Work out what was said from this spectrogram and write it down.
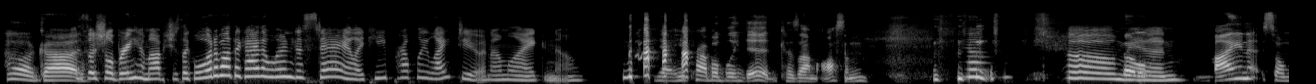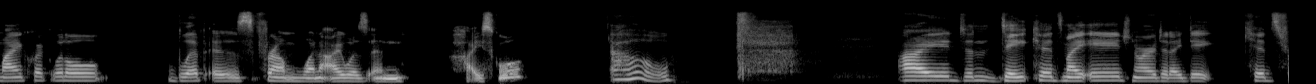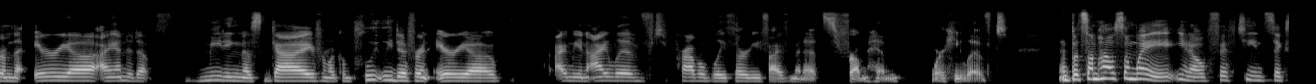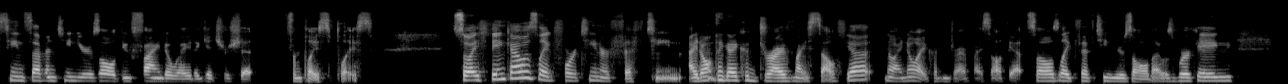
Oh And God. so she'll bring him up. She's like, Well, what about the guy that wanted to stay? Like, he probably liked you. And I'm like, No. yeah, he probably did because I'm awesome. Yeah. Oh man. Mine, so my quick little blip is from when I was in high school. Oh. I didn't date kids my age, nor did I date kids from the area. I ended up meeting this guy from a completely different area. I mean, I lived probably 35 minutes from him where he lived. And but somehow, some way, you know, 15, 16, 17 years old, you find a way to get your shit from place to place. So I think I was like 14 or 15. I don't think I could drive myself yet. No, I know I couldn't drive myself yet. So I was like 15 years old. I was working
